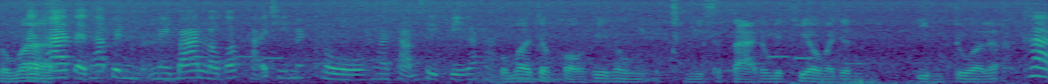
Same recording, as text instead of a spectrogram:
ผมว่า แต่ถ้าแต่ถ้าเป็นในบ้านเราก็ขายที่แมคโครมาสามสี่ปีแล้วค่ะ ผมว่าเจ้าของที่ต้องมีสไตล์ต้องไปเที่ยวมาจนอิ่มตัวแล้ว ค่ะ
